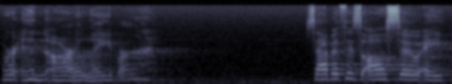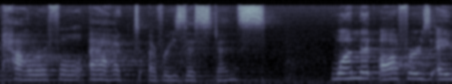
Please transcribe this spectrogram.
or in our labor. Sabbath is also a powerful act of resistance, one that offers a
